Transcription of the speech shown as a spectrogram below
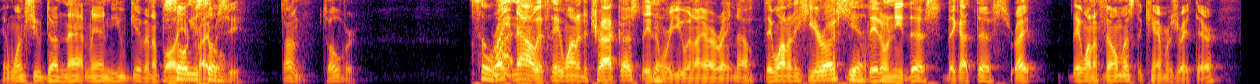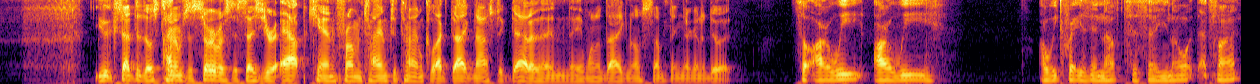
And once you've done that, man, you've given up all Sold your privacy. Done. It's over. So Right now, if they wanted to track us, they know where you and I are right now. They wanted to hear us, Yeah. they don't need this. They got this, right? They want to film us, the camera's right there. You accepted those terms of service that says your app can, from time to time, collect diagnostic data, and they want to diagnose something, they're going to do it. So are we are we are we crazy enough to say, you know what, that's fine?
